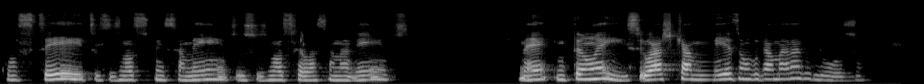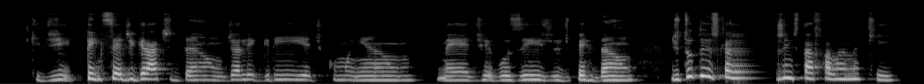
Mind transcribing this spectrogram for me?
conceitos, os nossos pensamentos, os nossos relacionamentos? Né? Então é isso. Eu acho que a mesa é um lugar maravilhoso que de, tem que ser de gratidão, de alegria, de comunhão, né, de regozijo, de perdão, de tudo isso que a gente está falando aqui.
